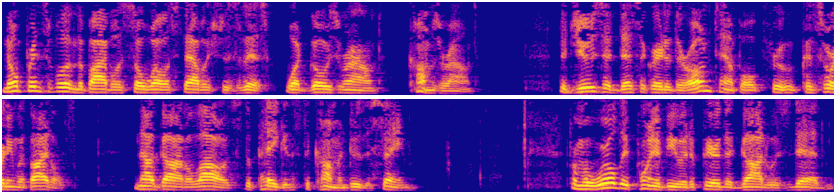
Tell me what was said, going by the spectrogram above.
No principle in the Bible is so well established as this what goes around comes around. The Jews had desecrated their own temple through consorting with idols. Now God allows the pagans to come and do the same. From a worldly point of view, it appeared that God was dead.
